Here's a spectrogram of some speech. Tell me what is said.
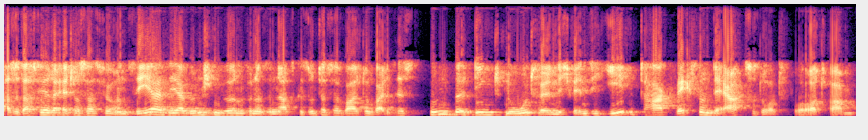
Also das wäre etwas, was wir uns sehr, sehr wünschen würden von der Senatsgesundheitsverwaltung, weil es ist unbedingt notwendig, wenn Sie jeden Tag wechselnde Ärzte dort vor Ort haben,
